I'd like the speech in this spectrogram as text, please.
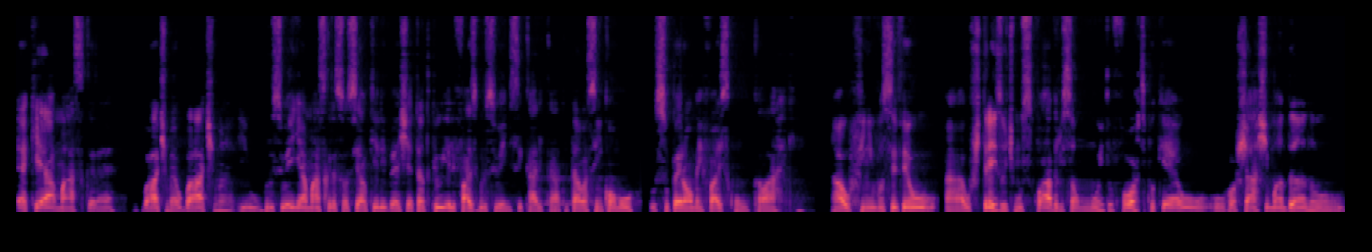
é que é a máscara, né? O Batman é o Batman e o Bruce Wayne é a máscara social que ele veste. É tanto que ele faz o Bruce Wayne se caricato e tal, assim como o Super-Homem faz com o Clark. Ao fim, você vê o, os três últimos quadros são muito fortes porque é o, o mandando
